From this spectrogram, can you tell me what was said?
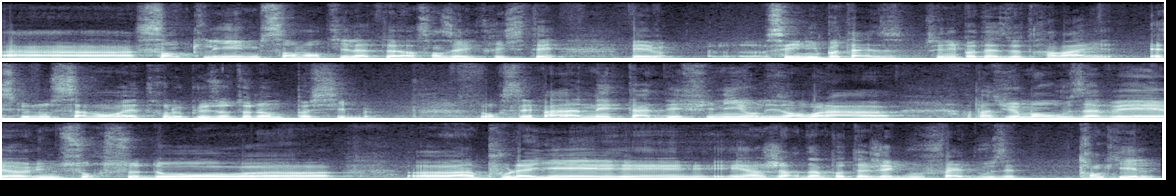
Euh, sans clim, sans ventilateur, sans électricité. C'est une hypothèse, c'est une hypothèse de travail. Est-ce que nous savons être le plus autonome possible? Donc ce n'est pas un état défini en disant voilà, à partir du moment où vous avez euh, une source d'eau, euh, euh, un poulailler et, un jardin potager que vous faites, vous êtes tranquille.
